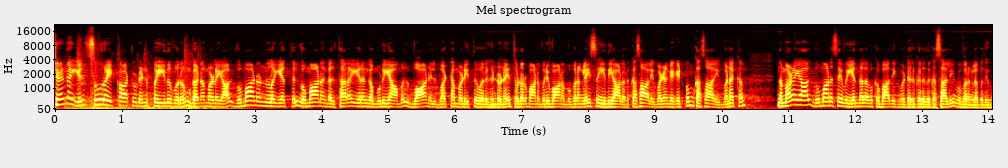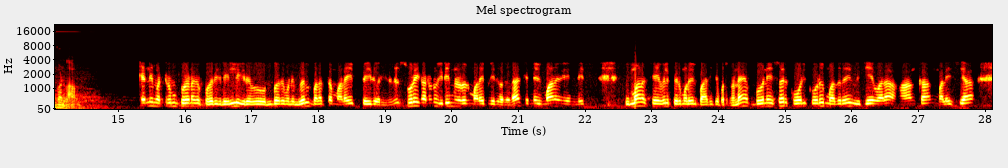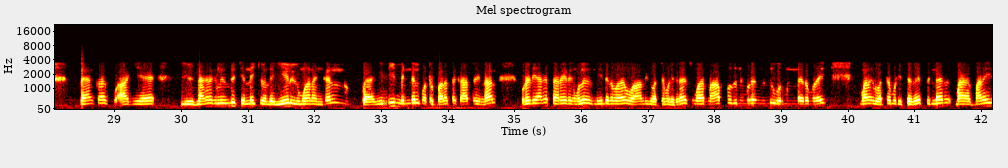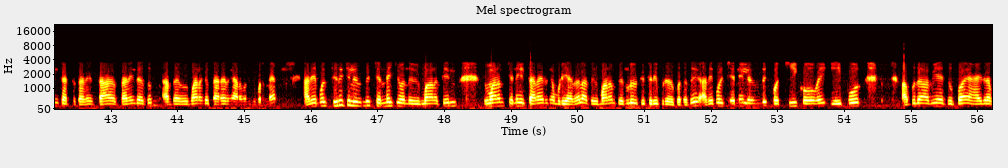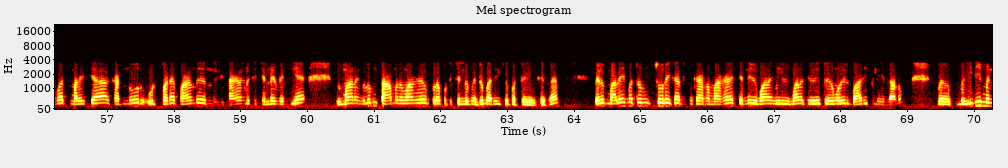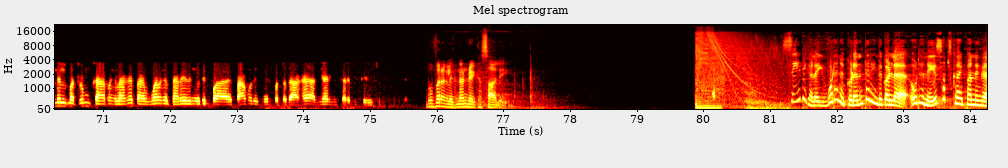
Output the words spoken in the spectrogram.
சென்னையில் சூறைக்காற்றுடன் பெய்து வரும் கனமழையால் விமான நிலையத்தில் விமானங்கள் தரையிறங்க முடியாமல் வானில் வட்டமடித்து வருகின்றன. தொடர்பான விரிவான விவரங்களை செய்தியாளர் கசாலி வழங்க கேட்போம். கசாலி வணக்கம். இந்த மழையால் விமான சேவை எந்த அளவுக்கு பாதிக்கப்பட்டிருக்கிறது கசாலி? விவரங்களை பதிவு பண்ணலாம். சென்னை மற்றும் புறநகர் பகுதிகளில் இரவு ஒன்பது மணி முதல் பலத்த மழை பெய்து வருகிறது. சூறைக்காற்றுடன் இடிமின்னலுடன் மழை பெய்து வருவதால் சென்னை விமான நிலையங்களில் விமான சேவையில் பெருமளவில் பாதிக்கப்பட்டுள்ளன. Bhubaneswar Kozhikode Madurai Vijayawada Hong Kong Malaysia Bangkok ஆகிய நகரங்களிலிருந்து சென்னைக்கு வந்த ஏழு விமானங்கள் இடி மின்னல் மற்றும் பலத்த காற்றினால் உடனடியாக தரையிறங்கும்போது நீண்ட நேரமாக வானில் வட்டமடித்தன சுமார் நாற்பது நிமிடங்களிலிருந்து ஒரு மணி நேரம் வரை விமானங்கள் வட்டமடித்தது. பின்னர் ம- மழையின் சற்று தனி த- தணிந்ததும் அந்த விமானங்கள் தரையிறங்க அனுமதிக்கப்பட்டன. அதேபோல் திருச்சியிலிருந்து சென்னைக்கு வந்த விமானத்தில் விமானம் சென்னையில் தரையிறங்க முடியாதால் அந்த விமானம் பெங்களூருக்கு திருப்பி விடப்பட்டது அதேபோல் சென்னையிலிருந்து Kochi Kovai Jaipur Abu Dhabi Dubai Hyderabad Malaysia Kannur உட்பட பன்னெண்டு நகரங்களுக்கு செல்ல வேண்டிய விமானங்களும் தாமதமாக புறப்பட்டு செல்லும் என்றும் அறிவிக்கப்பட்டு இருக்கின்றன மேலும் மழை மற்றும் சூறைக்காற்றின் காரணமாக சென்னை விமானங்களில் விமான சேவை பெருமளவில் பாதிப்பில் இருந்தாலும் இடி மின்னல் மற்றும் காரணங்களாக த- விமானங்கள் தரையிறங்குவதில் தாமதம் ஏற்பட்டதாக அதிகாரிகள் தரப்பில் தெரிவிக்கப்பட்டது விவரங்களுக்கு நன்றி கசாலி. செய்திகளை உடனுக்குடன் தெரிந்து கொள்ள உடனே சப்ஸ்கிரைப் பண்ணுங்க.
